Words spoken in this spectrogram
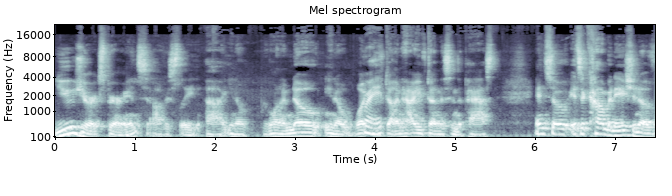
use your experience obviously uh, you know we want to know you know what right. you've done how you've done this in the past and so it's a combination of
